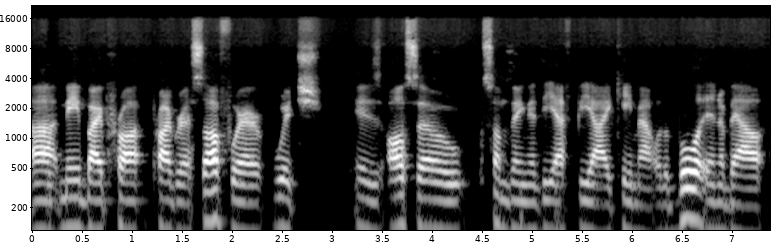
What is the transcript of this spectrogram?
uh, made by Pro- Progress Software, which is also something that the FBI came out with a bulletin about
